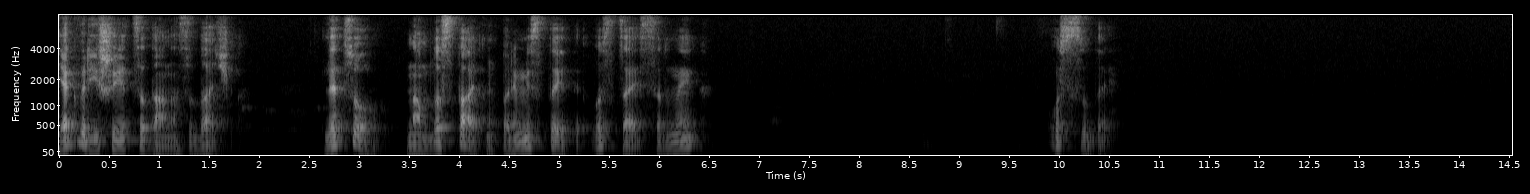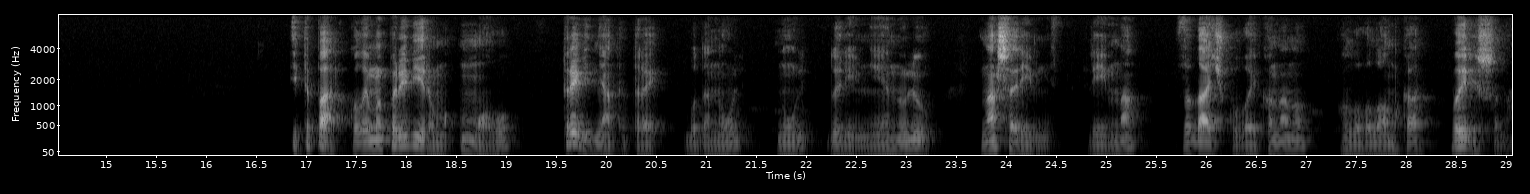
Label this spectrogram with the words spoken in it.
Як вирішується дана задачка? Для цього нам достатньо перемістити ось цей сирник ось сюди. І тепер, коли ми перевіримо умову, 3 відняти 3 буде 0, 0 дорівнює 0. Наша рівність рівна. Задачку виконано, головоломка вирішена.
